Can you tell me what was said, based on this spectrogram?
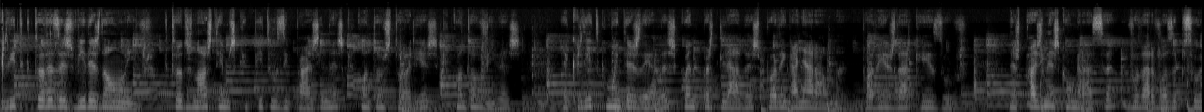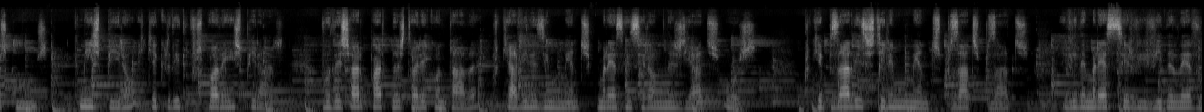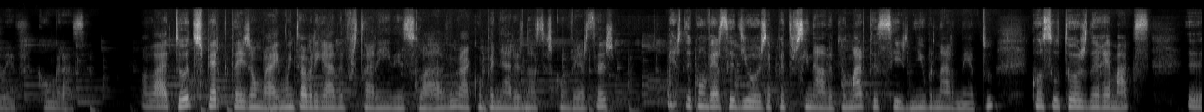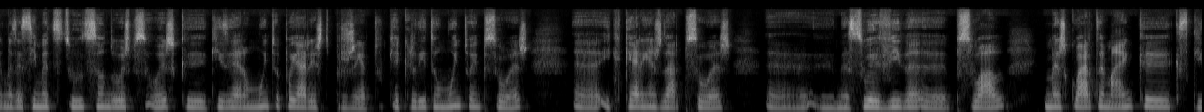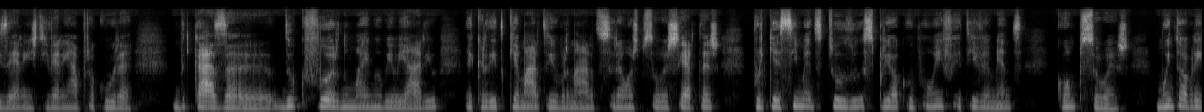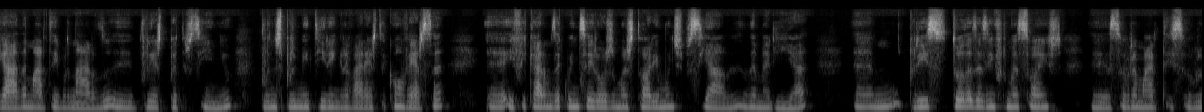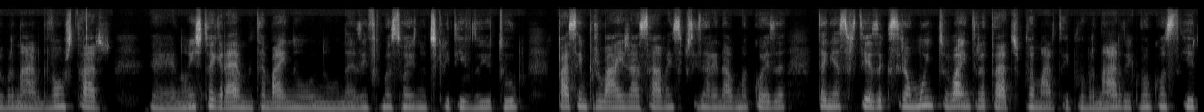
Acredito que todas as vidas dão um livro, que todos nós temos capítulos e páginas que contam histórias, que contam vidas. Acredito que muitas delas, quando partilhadas, podem ganhar alma, podem ajudar quem as ouve. Nas páginas com graça, vou dar voz a pessoas comuns que me inspiram e que acredito que vos podem inspirar. Vou deixar parte da história contada, porque há vidas e momentos que merecem ser homenageados hoje porque apesar de existirem momentos pesados, pesados, a vida merece ser vivida leve, leve, com graça. Olá a todos, espero que estejam bem. Muito obrigada por estarem aí desse lado a acompanhar as nossas conversas. Esta conversa de hoje é patrocinada pela Marta Cirne e o Bernardo Neto, consultores da Remax, eh, mas acima de tudo são duas pessoas que quiseram muito apoiar este projeto, que acreditam muito em pessoas uh, e que querem ajudar pessoas uh, na sua vida pessoal, mas claro também que, que, se quiserem estiverem à procura de casa, do que for no meio imobiliário, acredito que a Marta e o Bernardo serão as pessoas certas, porque acima de tudo se preocupam efetivamente com pessoas. Muito obrigada, Marta e Bernardo, por este patrocínio, por nos permitirem gravar esta conversa uh, e ficarmos a conhecer hoje uma história muito especial da Maria. Um, por isso, todas as informações uh, sobre a Marta e sobre o Bernardo vão estar uh, no Instagram, também no, no, nas informações no descritivo do YouTube. Passem por lá e já sabem, se precisarem de alguma coisa, tenho a certeza que serão muito bem tratados pela Marta e pelo Bernardo e que vão conseguir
